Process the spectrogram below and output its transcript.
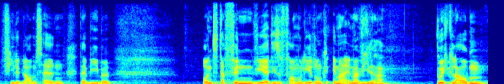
viele Glaubenshelden der Bibel. Und da finden wir diese Formulierung immer, immer wieder. Durch Glauben.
